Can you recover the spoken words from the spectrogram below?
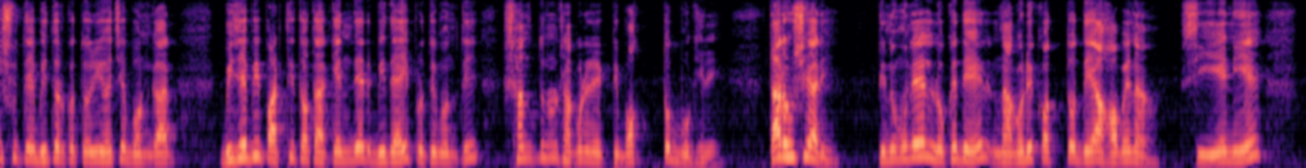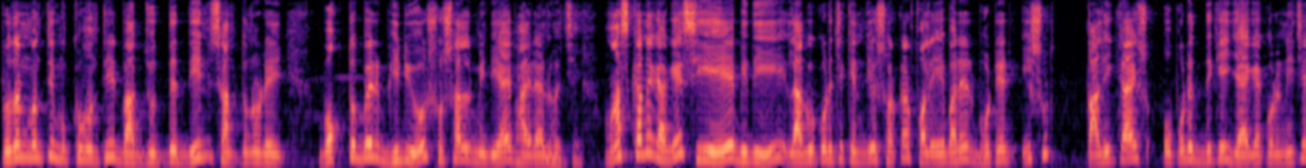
ইস্যুতে বিতর্ক তৈরি হয়েছে বনগার বিজেপি প্রার্থী তথা কেন্দ্রের বিদায়ী প্রতিমন্ত্রী শান্তনু ঠাকুরের একটি বক্তব্য ঘিরে। তার হুঁশিয়ারি, তৃণমূলের লোকেদের নাগরিকত্ব দেয়া হবে না। সিএ নিয়ে প্রধানমন্ত্রী মুখ্যমন্ত্রীর বাগযুদ্ধের দিন শান্তনুর এই বক্তব্যের ভিডিও সোশ্যাল মিডিয়ায় ভাইরাল হয়েছে। মাসখানেক আগে সিএ বিধি লাগু করেছে কেন্দ্রীয় সরকার, ফলে এবারের ভোটের ইস্যুর তালিকায় ওপরের দিকেই জায়গা করে নিয়েছে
